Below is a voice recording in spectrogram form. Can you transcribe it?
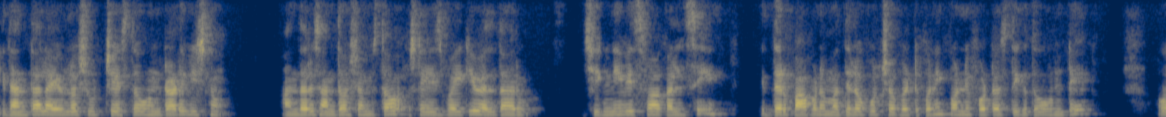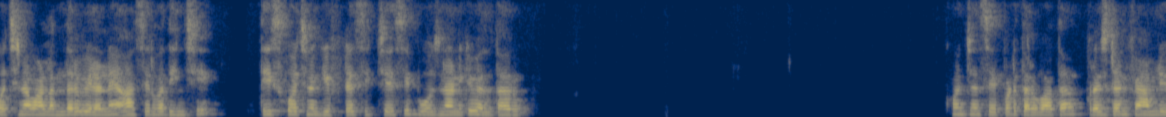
ఇదంతా లైవ్లో షూట్ చేస్తూ ఉంటాడు విష్ణు. అందరూ సంతోషంతో స్టేజ్ పైకి వెళ్తారు. చిన్ని విశ్వ కలిసి ఇద్దరు పాపను మధ్యలో కూర్చోబెట్టుకొని కొన్ని ఫొటోస్ దిగుతూ ఉంటే వచ్చిన వాళ్ళందరూ వీళ్ళని ఆశీర్వదించి తీసుకువచ్చిన గిఫ్టెస్ ఇచ్చేసి భోజనానికి వెళ్తారు కొంచెం సేపటి తర్వాత ప్రెసిడెంట్ ఫ్యామిలీ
